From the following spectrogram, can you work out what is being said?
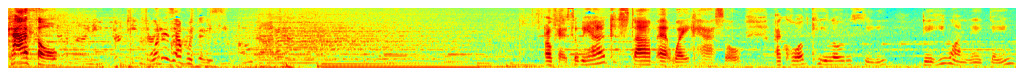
Castle. What is up with this? Okay, so we had to stop at White Castle. I called Kilo to see did he want anything.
